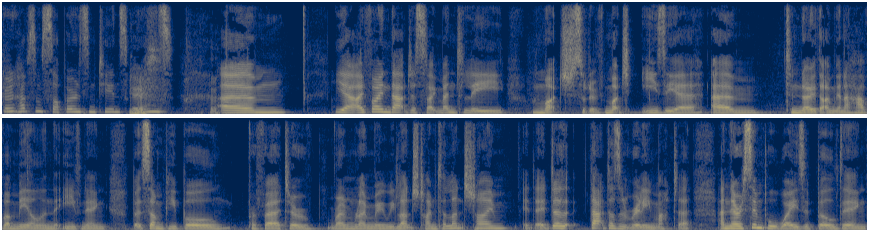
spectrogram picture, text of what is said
Go and have some supper and some tea and Yes. scones. um, yeah, I find that just like mentally much sort of much easier um, to know that I'm going to have a meal in the evening. But some people prefer to run maybe lunchtime to lunchtime. It, it does that doesn't really matter. And there are simple ways of building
